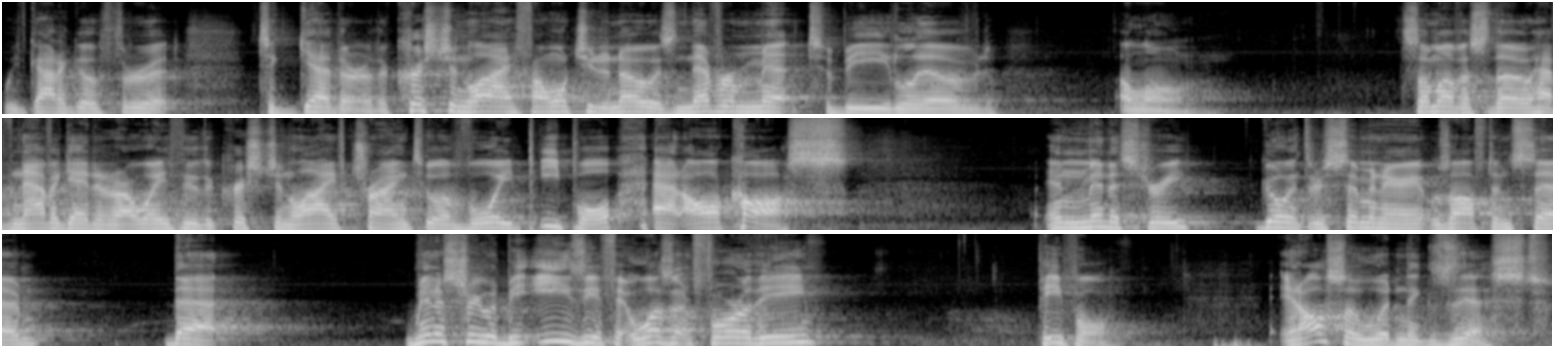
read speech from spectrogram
We've got to go through it together. The Christian life, I want you to know, is never meant to be lived alone. Some of us, though, have navigated our way through the Christian life trying to avoid people at all costs. In ministry, going through seminary, it was often said that ministry would be easy if it wasn't for the people. It also wouldn't exist.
